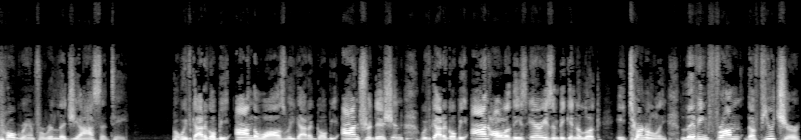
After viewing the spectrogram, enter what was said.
programmed for religiosity. But we've got to go beyond the walls. We've got to go beyond tradition. We've got to go beyond all of these areas and begin to look eternally, living from the future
